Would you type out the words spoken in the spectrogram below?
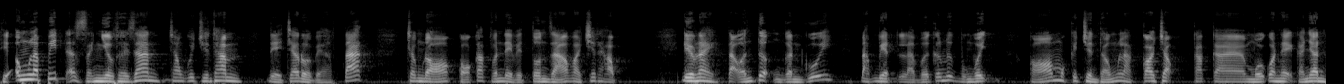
thì ông Lapid đã dành nhiều thời gian trong cái chuyến thăm để trao đổi về hợp tác trong đó có các vấn đề về tôn giáo và triết học. Điều này tạo ấn tượng gần gũi, đặc biệt là với các nước vùng vịnh có một cái truyền thống là coi trọng các à, mối quan hệ cá nhân.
